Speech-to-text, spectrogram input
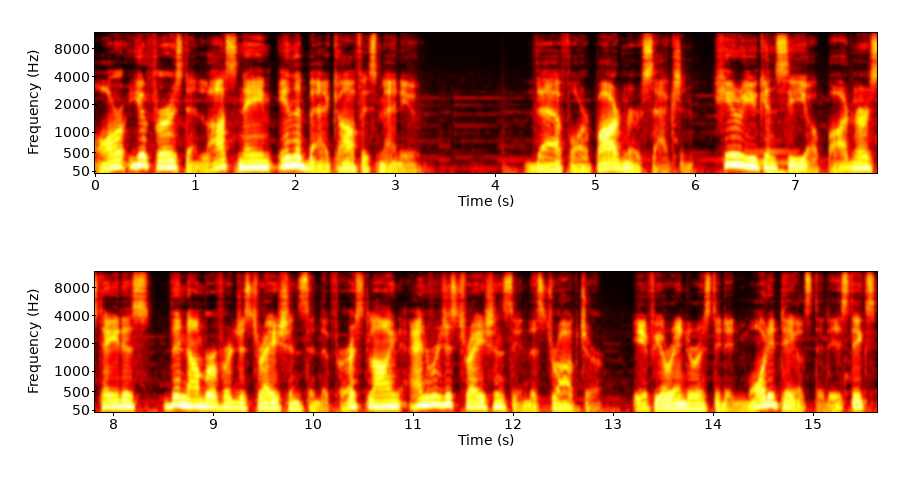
or your first and last name in the back office menu. The For Partners section. Here you can see your partner status, the number of registrations in the first line and registrations in the structure. If you're interested in more detailed statistics,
